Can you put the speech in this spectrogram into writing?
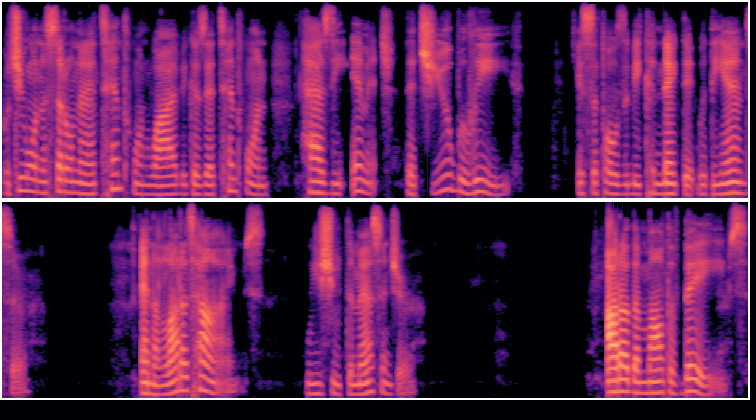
but you want to settle on that tenth one. Why? Because that tenth one has the image that you believe is supposed to be connected with the answer. And a lot of times we shoot the messenger out of the mouth of babes.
